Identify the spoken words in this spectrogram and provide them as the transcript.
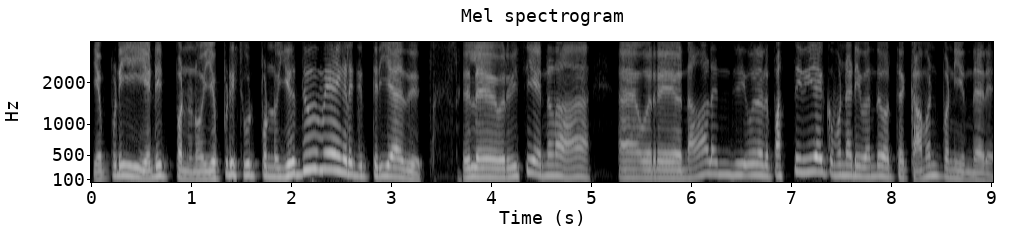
எப்படி எடிட் பண்ணணும் எப்படி ஷூட் பண்ணணும் எதுவுமே எங்களுக்கு தெரியாது. இதுல ஒரு விஷயம் என்னன்னா ஒரு நாலஞ்சு ஒரு பத்து வீடியோக்கு முன்னாடி வந்து ஒருத்தர் கமெண்ட் பண்ணியிருந்தாரு.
